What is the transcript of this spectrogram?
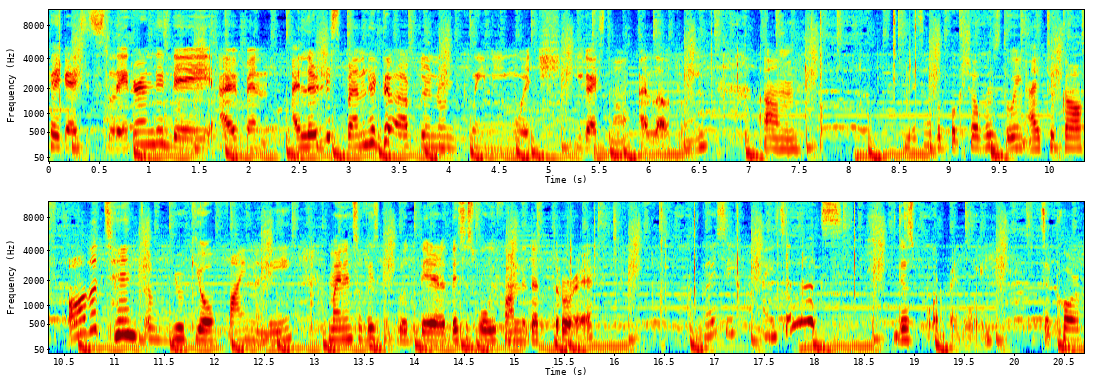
Okay guys, it's later in the day. I've been, I literally spent like the afternoon cleaning, which you guys know I love doing. Um, this is how the bookshelf is doing. I took off all the tint of Yu-Gi-Oh! finally. Mine and Sophie's glued there. This is what we found at the thrift. You guys see how nice it looks? This board, by the way. It's a cork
